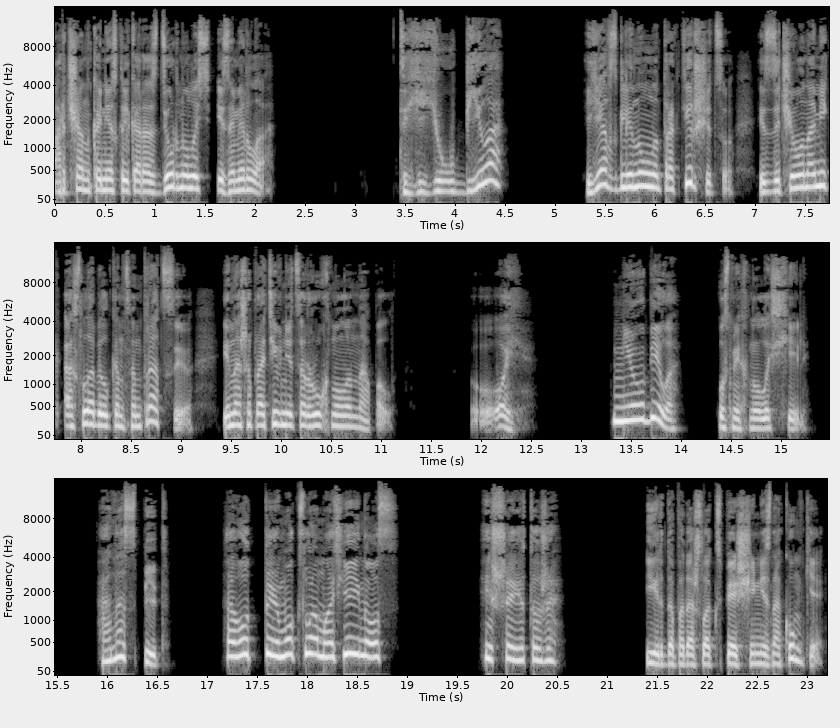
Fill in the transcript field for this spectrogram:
Арчанка несколько раз дернулась и замерла. «Ты ее убила?» Я взглянул на трактирщицу, из-за чего на миг ослабил концентрацию, и наша противница рухнула на пол. «Ой, не убила», — усмехнулась Хель. «Она спит. А вот ты мог сломать ей нос». «И шею тоже». Ирда подошла к спящей незнакомке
